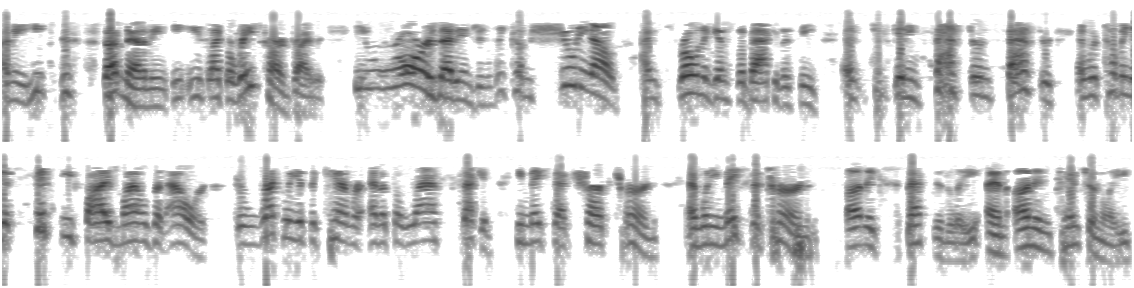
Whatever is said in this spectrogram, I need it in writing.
I mean, he this stuntman. I mean, he, he's like a race car driver. He roars that engine. We come shooting out. I'm thrown against the back of the seat and just getting faster and faster. And we're coming at 55 miles an hour directly at the camera. And at the last second, he makes that sharp turn. And when he makes the turn, unexpectedly and unintentionally,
